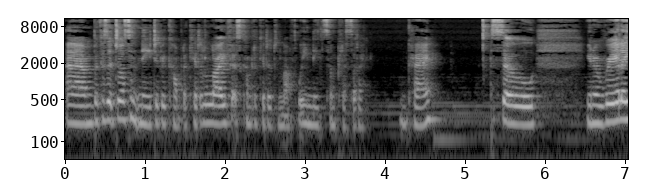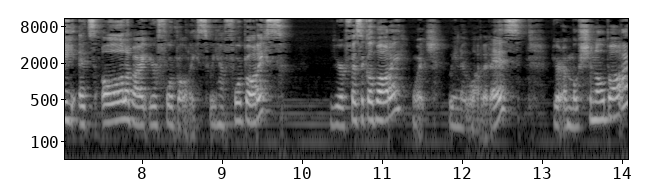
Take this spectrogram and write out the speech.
Um, because it doesn't need to be complicated. Life is complicated enough. We need simplicity. Okay. So, you know, really it's all about your four bodies. We have four bodies. Your physical body, which we know what it is, your emotional body,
